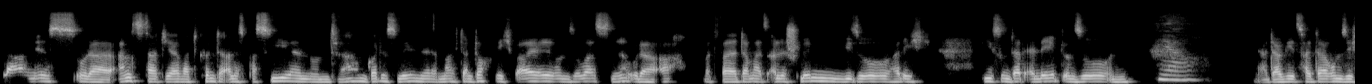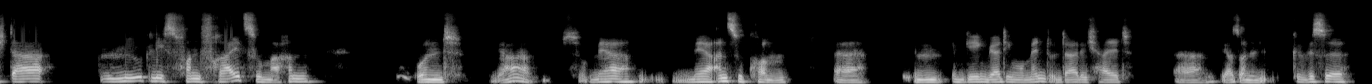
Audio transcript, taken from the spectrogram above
Plan ist oder Angst hat, ja, was könnte alles passieren und ja, um Gottes Willen, ne, das mache ich dann doch nicht, weil und sowas, ne? Oder ach, was war damals alles schlimm, wieso hatte ich dies und das erlebt und so. Und ja, ja da geht's halt darum, sich da möglichst von frei zu machen und ja, so mehr, mehr anzukommen äh, im, im gegenwärtigen Moment und dadurch halt äh, ja so eine gewisse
